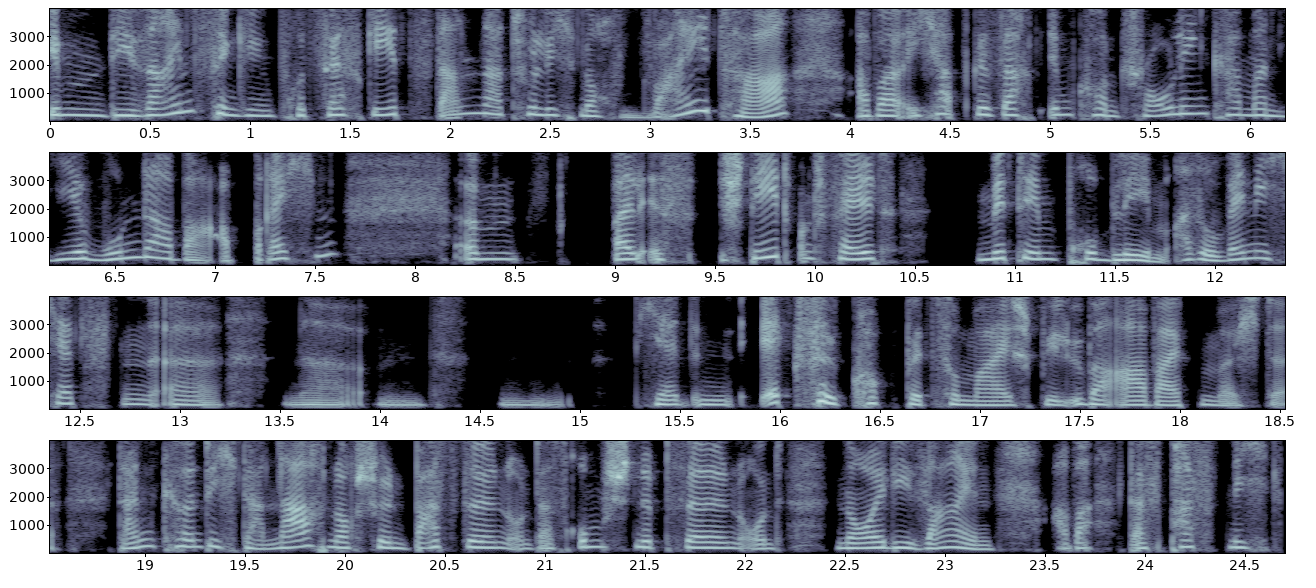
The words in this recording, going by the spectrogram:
Im Design Thinking Prozess geht es dann natürlich noch weiter, aber ich habe gesagt, im Controlling kann man hier wunderbar abbrechen, ähm, weil es steht und fällt mit dem Problem. Also wenn ich jetzt ein, äh, eine, ein, hier ein Excel-Cockpit zum Beispiel überarbeiten möchte, dann könnte ich danach noch schön basteln und das rumschnipseln und neu designen. Aber das passt nicht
